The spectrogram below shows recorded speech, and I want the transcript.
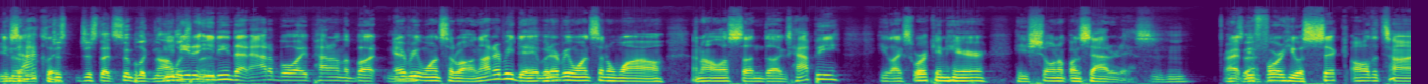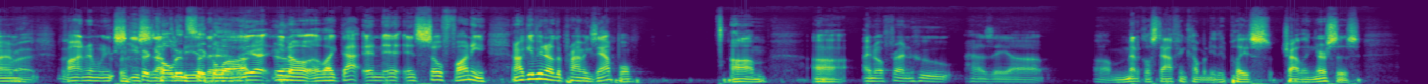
You exactly. Know, just just that simple acknowledgement. You need, you need that attaboy pat on the butt mm-hmm. every once in a while. Not every day, mm-hmm. but every once in a while. And all of a sudden, Doug's happy. He likes working here. He's showing up on Saturdays. Mm-hmm. Right exactly. before he was sick all the time, right. finding excuses not to be sick there. A lot. Yeah, yeah, you know, like that, and it, it's so funny. And I'll give you another prime example. Um, uh, I know a friend who has a, uh, a medical staffing company. They place traveling nurses,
